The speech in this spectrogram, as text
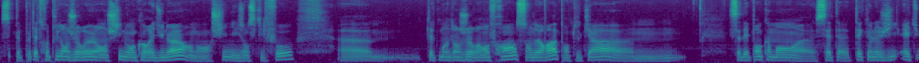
c'est peut-être plus dangereux en Chine ou en Corée du Nord. En Chine, ils ont ce qu'il faut. Euh, peut-être moins dangereux en France, en Europe. En tout cas, euh, ça dépend comment euh, cette technologie est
